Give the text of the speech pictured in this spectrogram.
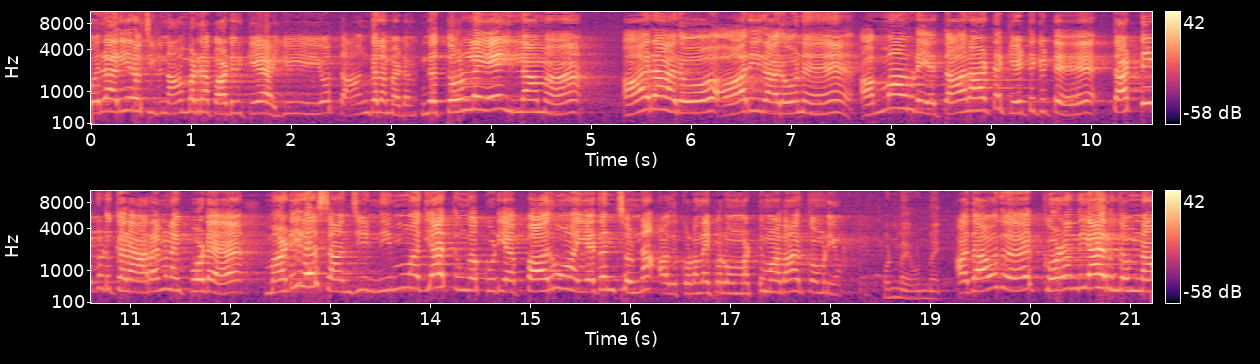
ஒரு அரியர் வச்சுக்கிட்டு நான் படுற பாடு இருக்கே ஐயோ தாங்கலை மேடம் இந்த தொல்லையே இல்லாமல் ஆறாரோ ஆறிராரோன்னு அம்மாவுடைய தாலாட்ட கேட்டுக்கிட்டு தட்டி கொடுக்கிற அரவணைப்போட மடியில சாஞ்சி நிம்மதியா தூங்கக்கூடிய பருவம் எதுன்னு சொன்னா அது குழந்தை பருவம் மட்டுமா தான் இருக்க முடியும். உண்மை உண்மை. அதாவது குழந்தையா இருந்தோம்னா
